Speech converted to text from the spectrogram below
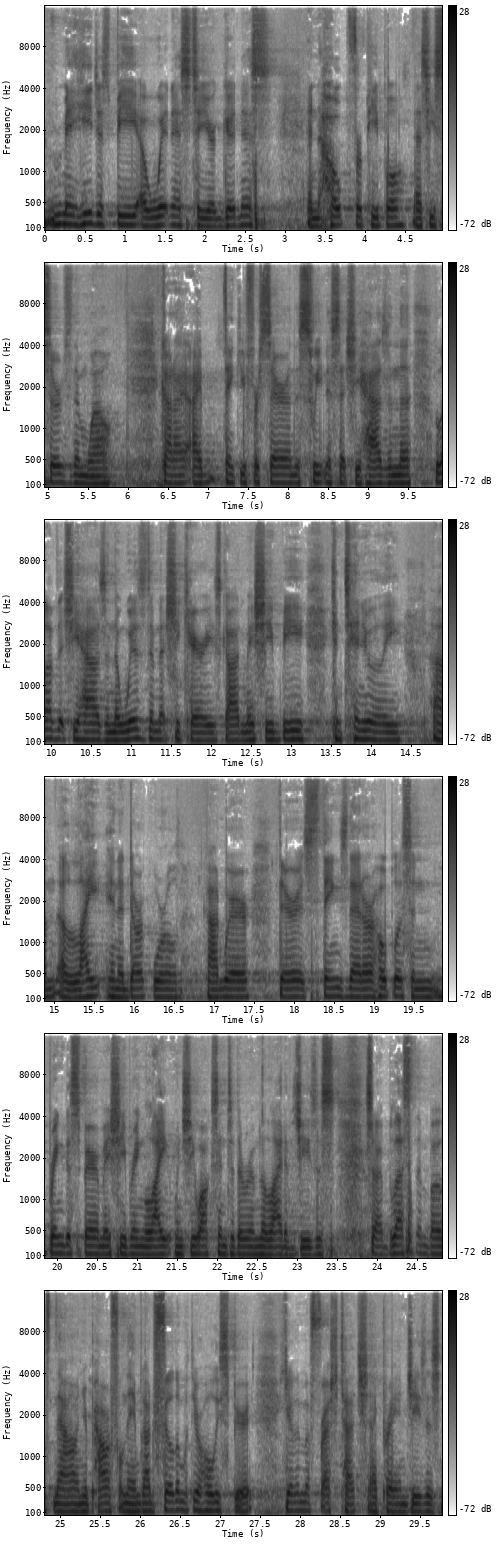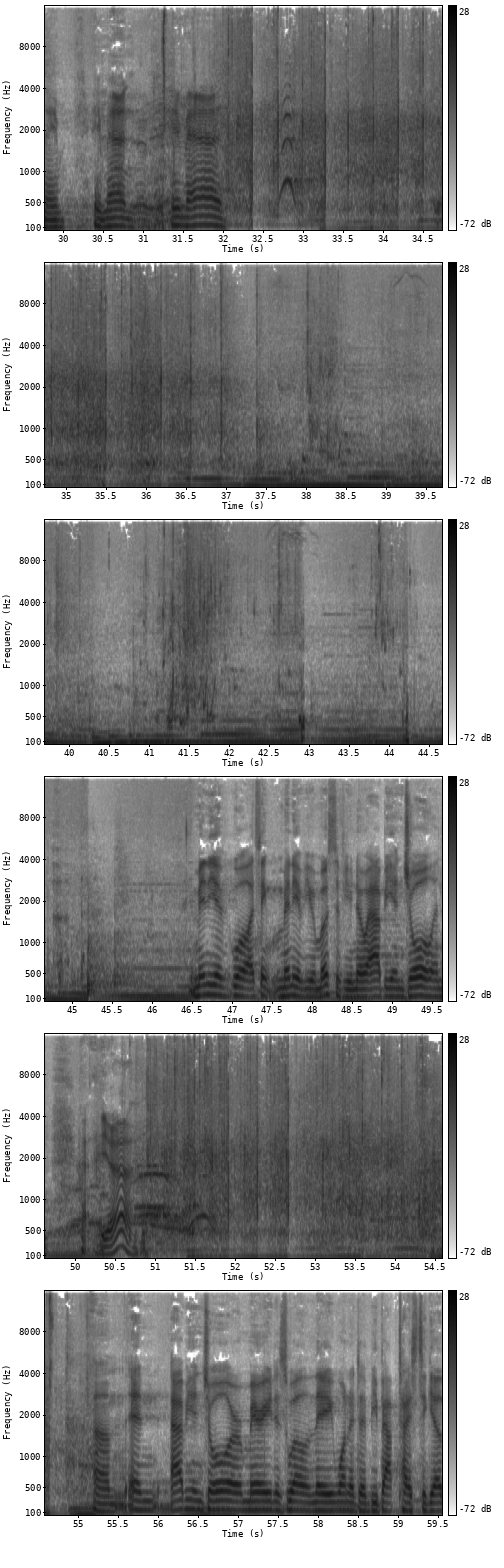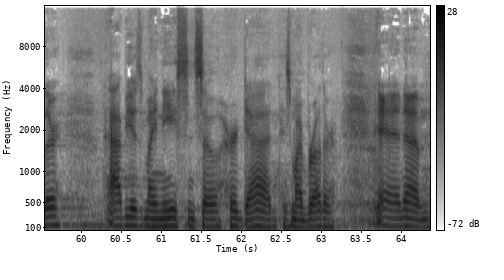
may he just be a witness to your goodness and hope for people as he serves them well. God, I, I, thank you for Sarah and the sweetness that she has and the love that she has and the wisdom that she carries. God, may she be continually um, a light in a dark world. God, where there is things that are hopeless and bring despair, may she bring light when she walks into the room, the light of Jesus. So I bless them both now in your powerful name. God, fill them with your Holy Spirit. Give them a fresh touch. I pray in Jesus' name. Amen. Amen. Amen. Many of, well, I think many of you, most of you know Abby and Joel, and yeah. Um, and Abby and Joel are married as well, and they wanted to be baptized together. Abby is my niece, and so her dad is my brother. And um,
